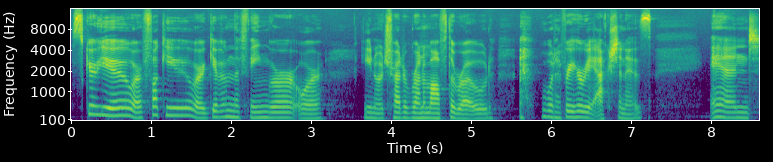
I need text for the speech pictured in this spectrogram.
screw you or fuck you or give him the finger or, you know, try to run him off the road, whatever your reaction is. And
